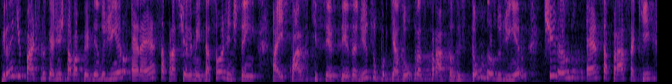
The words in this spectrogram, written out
Grande parte do que a gente estava perdendo dinheiro era essa praça de alimentação, a gente tem aí quase que certeza disso, porque as outras praças estão dando dinheiro, tirando essa praça aqui,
